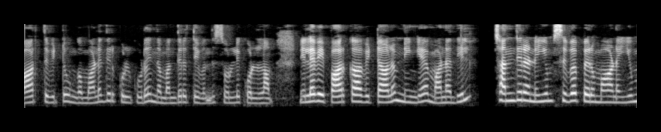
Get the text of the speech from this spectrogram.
பார்த்து விட்டு உங்கள் மனதிற்குள் கூட இந்த மந்திரத்தை வந்து சொல்லிக்கொள்ளலாம் நிலவை பார்க்காவிட்டாலும் நீங்கள் மனதில் சந்திரனையும் சிவபெருமானையும்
